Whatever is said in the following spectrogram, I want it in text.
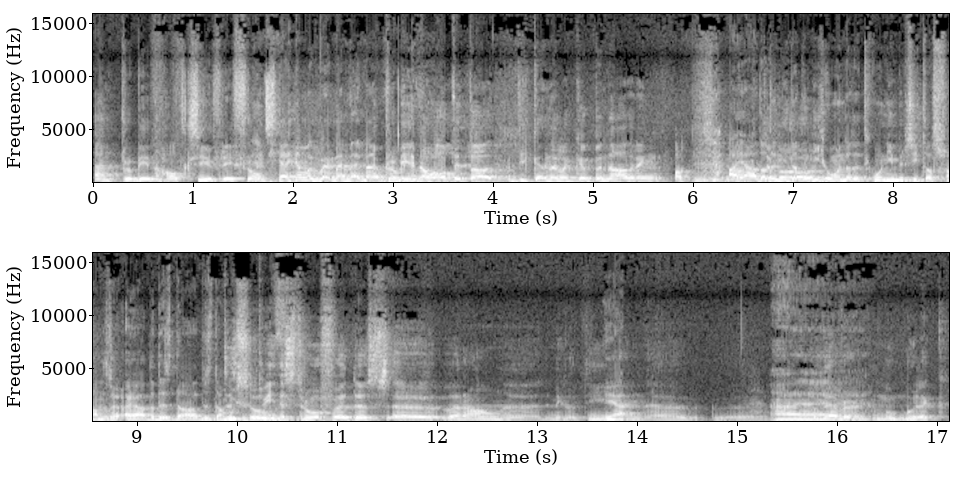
En probeer nog altijd, ik zie je vrij Frans. Ja, ja, maar ik ben, ben, ben, ben probeer nog altijd dat, die kinderlijke benadering Ah ja, dat het, niet, dat, het niet gewoon, dat het gewoon niet meer ziet als van, zo, ah ja, dat is dat, dus dat moet is de zo. tweede strofe, dus uh, waaraan uh, de melodie Ja. en uh, Ah, ja, whatever. ja, ja. Mo moeilijk.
